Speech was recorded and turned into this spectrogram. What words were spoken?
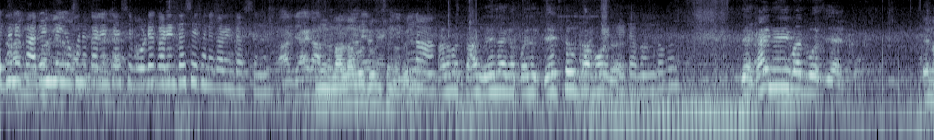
এখানে কারেন্ট নেই ওখানে কারেন্ট আছে বোর্ডে কারেন্ট আছে এখানে কারেন্ট আছে না। লালালো জ্বলছে না না। আমার তার নেই লাগা পহলে দেখতে উঠা বল। এটা গন্ডগোল দেখাই নেই বাদ বলতে যাচ্ছে কেন?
